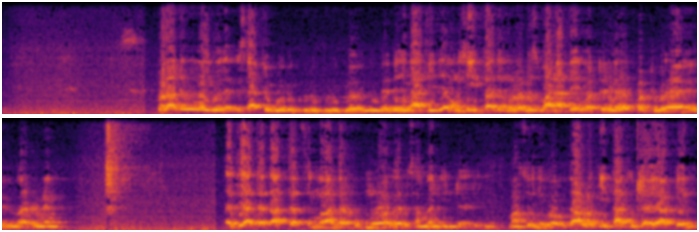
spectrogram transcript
Kalau ada gue gue lagi kacau guru guru. Jadi ngaji dia orang sita, dia mulai semangat dia. Waduh, ya kedua, kemarin Jadi adat-adat yang melanggar hukum Allah harus sampai hindari. Masuk ini bahwa kalau kita sudah yakin,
